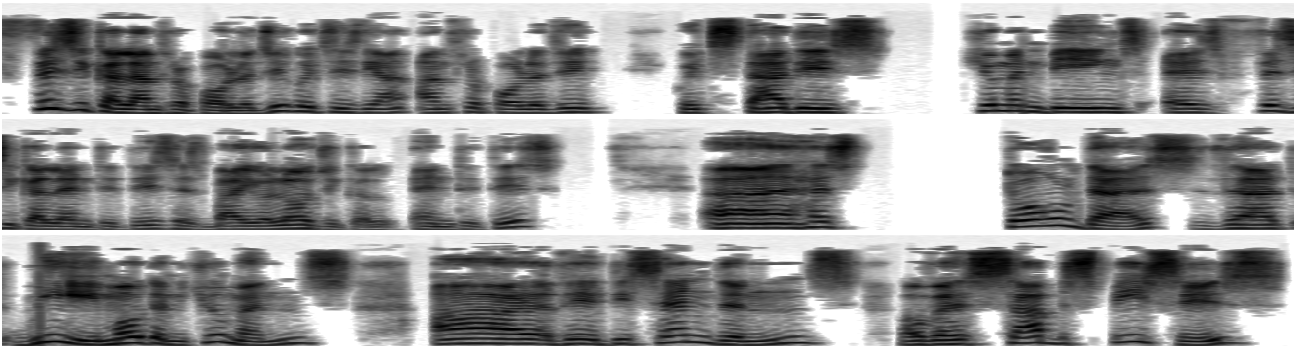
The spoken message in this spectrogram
physical anthropology, which is the anthropology which studies human beings as physical entities, as biological entities, uh, has told us that we, modern humans, are the descendants of a subspecies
